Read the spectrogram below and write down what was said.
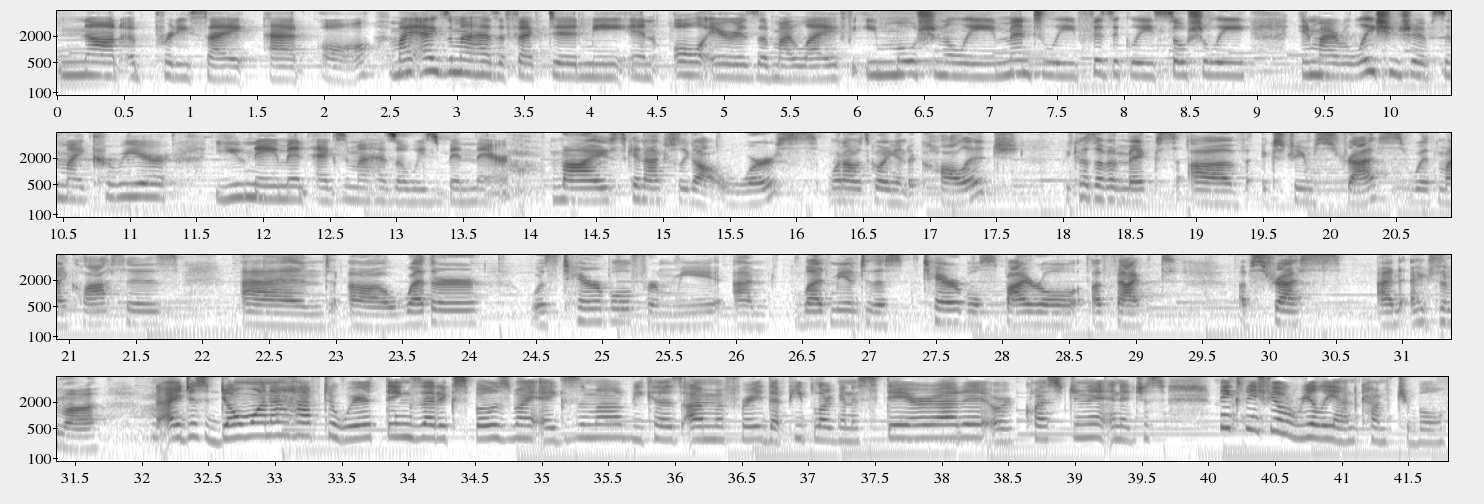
Not a pretty sight at all. My eczema has affected me in all areas of my life emotionally, mentally, physically, socially, in my relationships, in my career. You name it, eczema has always been there. My skin actually got worse when I was going into college because of a mix of extreme stress with my classes and uh, weather was terrible for me and led me into this terrible spiral effect of stress and eczema. I just don't want to have to wear things that expose my eczema because I'm afraid that people are going to stare at it or question it, and it just makes me feel really uncomfortable.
